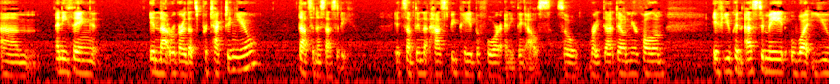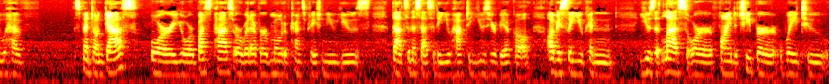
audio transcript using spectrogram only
um, anything in that regard that's protecting you, that's a necessity. It's something that has to be paid before anything else. So write that down in your column. If you can estimate what you have spent on gas or your bus pass or whatever mode of transportation you use, that's a necessity. You have to use your vehicle. Obviously, you can use it less or find a cheaper way to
